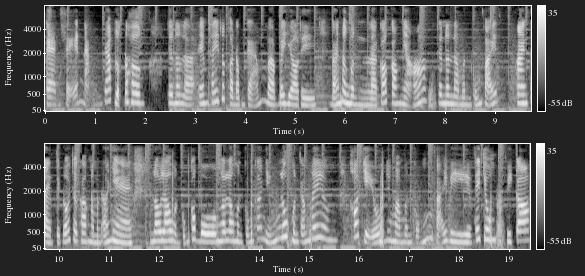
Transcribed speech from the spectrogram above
càng sẽ nặng cái áp lực đó hơn cho nên là em thấy rất là đồng cảm và bây giờ thì bản thân mình là có con nhỏ, cho nên là mình cũng phải an toàn tuyệt đối cho con là mình ở nhà. Lâu lâu mình cũng có buồn lâu lâu mình cũng có những lúc mình cảm thấy khó chịu nhưng mà mình cũng phải vì cái chung vì con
